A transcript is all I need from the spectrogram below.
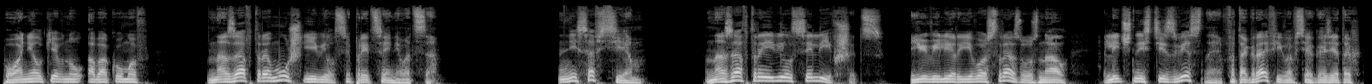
«Понял», — кивнул Абакумов. «На завтра муж явился прицениваться». «Не совсем. На завтра явился Лившиц. Ювелир его сразу узнал. Личность известная, фотографии во всех газетах.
